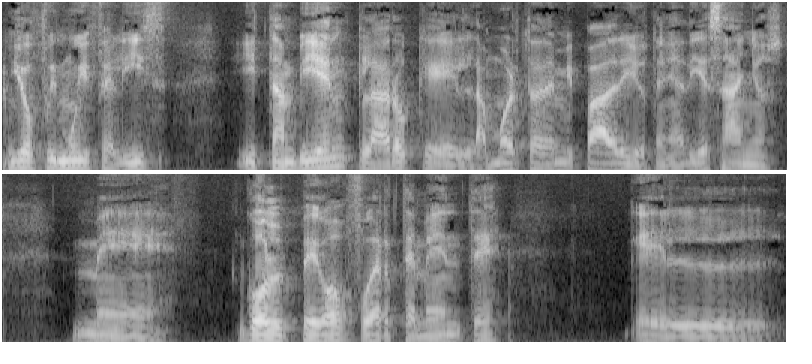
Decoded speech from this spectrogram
yo fui muy feliz y también claro que la muerte de mi padre, yo tenía 10 años, me golpeó fuertemente el,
